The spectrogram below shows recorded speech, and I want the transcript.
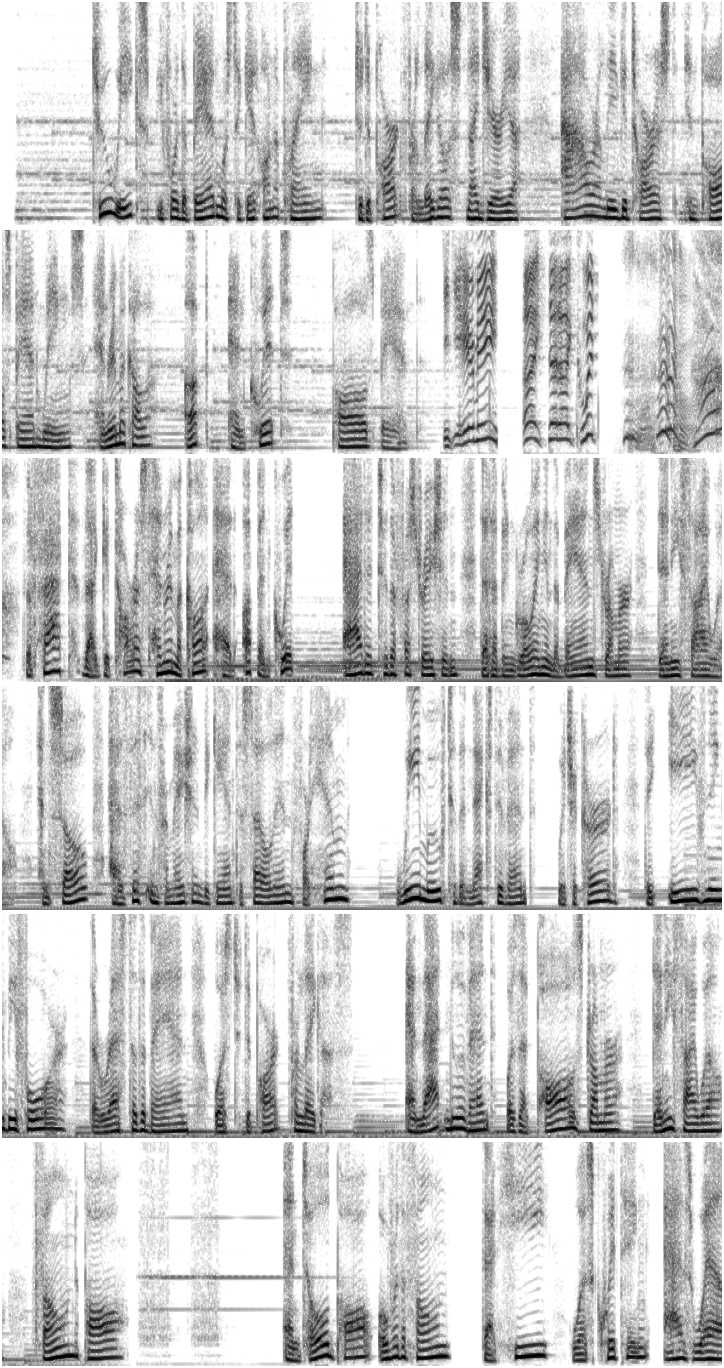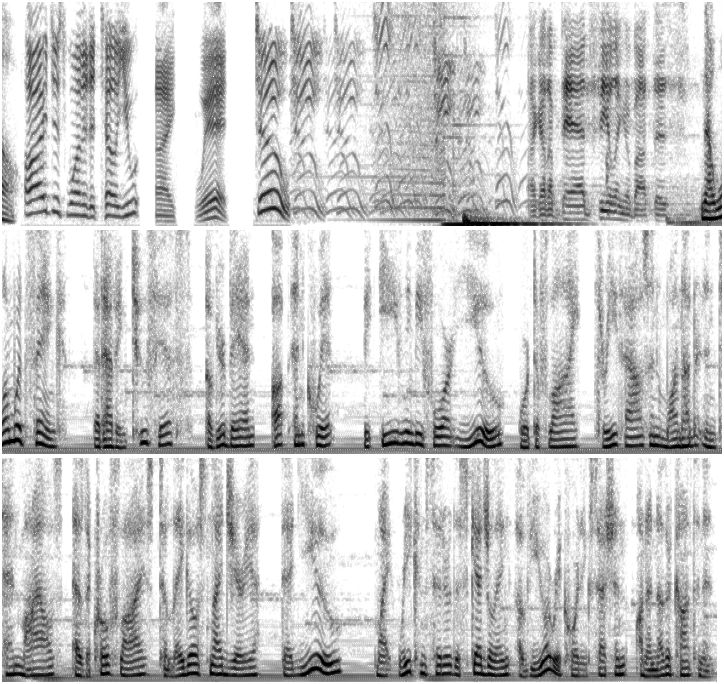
Two weeks before the band was to get on a plane to depart for Lagos, Nigeria, our lead guitarist in Paul's band Wings, Henry McCullough, up and quit Paul's band. Did you hear me? I said I quit. The fact that guitarist Henry McCullough had up and quit added to the frustration that had been growing in the band's drummer, Denny Seiwell. And so, as this information began to settle in for him, we moved to the next event, which occurred the evening before the rest of the band was to depart for Lagos. And that new event was that Paul's drummer, Denny Seiwell, phoned Paul and told Paul over the phone that he was quitting as well. I just wanted to tell you I quit. Two. I got a bad feeling about this. Now, one would think that having two fifths of your band up and quit the evening before you were to fly 3,110 miles as the crow flies to Lagos, Nigeria, that you might reconsider the scheduling of your recording session on another continent.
